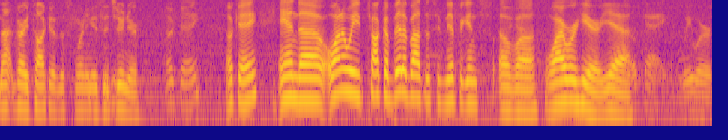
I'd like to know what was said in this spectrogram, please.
not very talkative this morning, is a junior. Okay. Okay, and uh, why don't we talk a bit about the significance of uh, why we're here? Yeah. Okay, we were.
